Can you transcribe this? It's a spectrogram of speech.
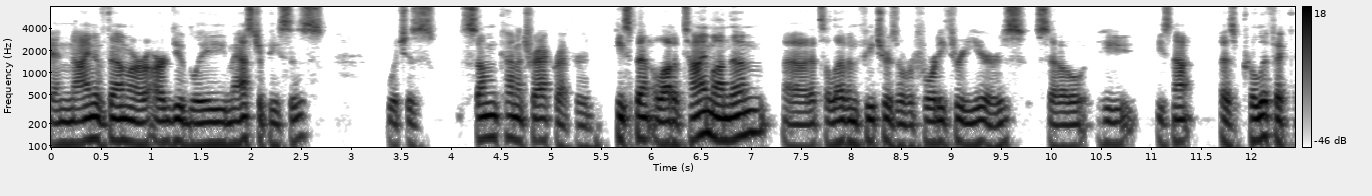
and nine of them are arguably masterpieces, which is some kind of track record. He spent a lot of time on them. Uh, that's 11 features over 43 years, so he he's not as prolific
